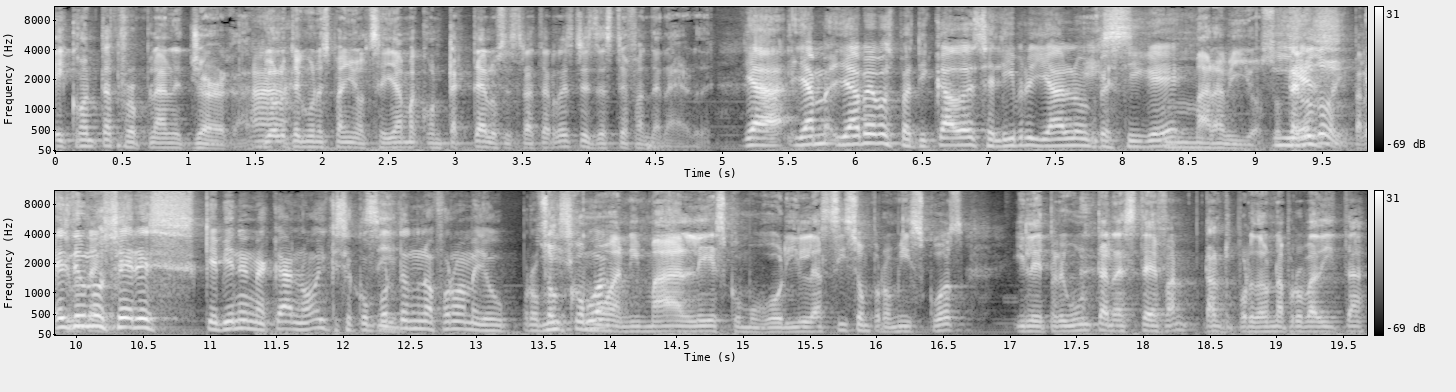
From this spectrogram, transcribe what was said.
A Contact for Planet Jarga. Ah. Yo lo tengo en español, se llama Contacte a los extraterrestres de Stefan de Naerde. Ya, ya, ya habíamos platicado de ese libro y ya lo Es investigué. Maravilloso. Y te es, lo doy. para es que de unos seres que vienen acá, ¿no? Y que se comportan Sí. de una forma medio Son promiscua. como animales, como gorilas, sí son promiscuos. Y le preguntan a Stefan, tanto por dar una probadita,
